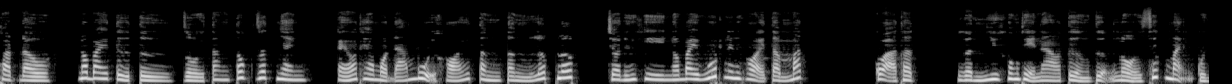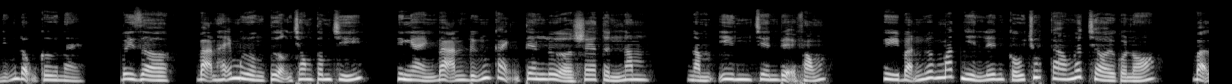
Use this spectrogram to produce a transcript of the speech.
thoạt đầu nó bay từ từ rồi tăng tốc rất nhanh, kéo theo một đám bụi khói tầng tầng lớp lớp cho đến khi nó bay vút lên khỏi tầm mắt. Quả thật, gần như không thể nào tưởng tượng nổi sức mạnh của những động cơ này. Bây giờ, bạn hãy mường tượng trong tâm trí hình ảnh bạn đứng cạnh tên lửa Saturn 5 nằm in trên bệ phóng. Khi bạn ngước mắt nhìn lên cấu trúc cao ngất trời của nó, bạn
